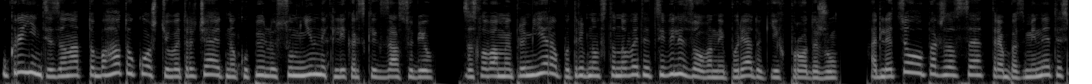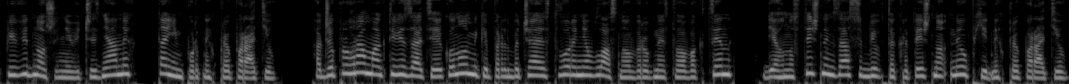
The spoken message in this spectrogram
Українці занадто багато коштів витрачають на купівлю сумнівних лікарських засобів. За словами прем'єра, потрібно встановити цивілізований порядок їх продажу. А для цього, перш за все, треба змінити співвідношення вітчизняних та імпортних препаратів. Адже програма активізації економіки передбачає створення власного виробництва вакцин, діагностичних засобів та критично необхідних препаратів.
